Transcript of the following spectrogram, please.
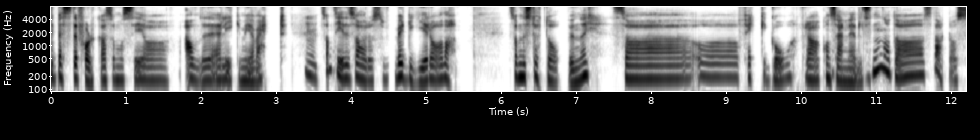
de beste folka, som må si, og alle er like mye verdt. Mm. Samtidig så har vi verdier òg, da, som det støtta opp under. Så, og fikk go fra konsernledelsen, og da starta oss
